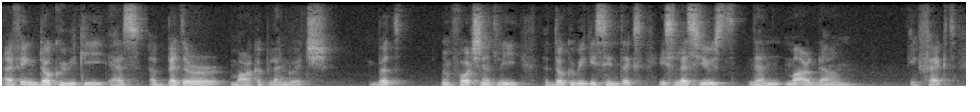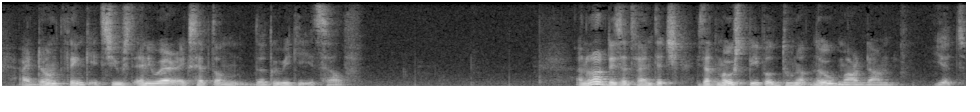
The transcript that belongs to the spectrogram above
I think DokuWiki has a better markup language. But unfortunately, the DokuWiki syntax is less used than Markdown. In fact, I don't think it's used anywhere except on the wiki itself. Another disadvantage is that most people do not know Markdown yet.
